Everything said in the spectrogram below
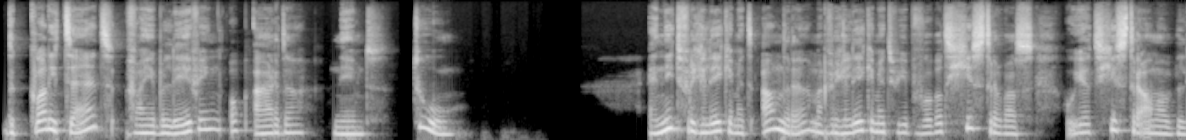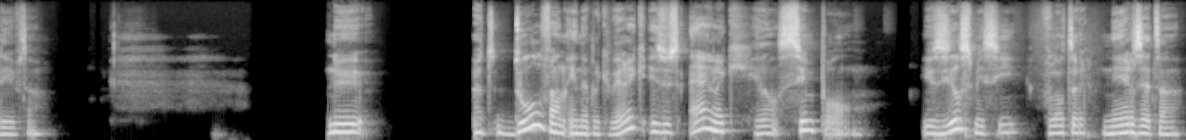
De kwaliteit van je beleving op aarde neemt toe. En niet vergeleken met anderen, maar vergeleken met wie je bijvoorbeeld gisteren was, hoe je het gisteren allemaal beleefde. Nu, het doel van innerlijk werk is dus eigenlijk heel simpel. Je zielsmissie vlotter neerzetten.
